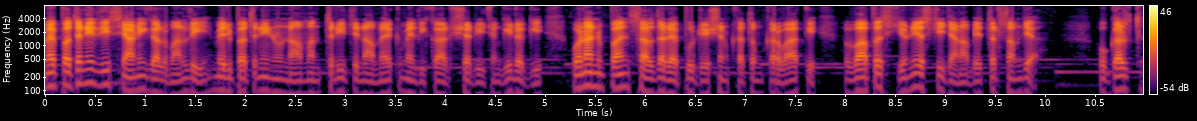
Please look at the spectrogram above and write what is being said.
ਮੈਂ ਪਤਨੀ ਦੀ ਸਿਆਣੀ ਗੱਲ ਮੰਨ ਲਈ। ਮੇਰੀ ਪਤਨੀ ਨੂੰ ਨਾ ਮੰਤਰੀ ਤੇ ਨਾ ਮਹਿਕਮੇ ਦੀ ਕਾਰਜਸ਼ੈਲੀ ਚੰਗੀ ਲੱਗੀ। ਉਹਨਾਂ ਨੇ 5 ਸਾਲ ਦਾ ਰੈਪੂਟੇਸ਼ਨ ਖਤਮ ਕਰਵਾ ਕੇ ਵਾਪਸ ਯੂਨੀਵਰਸਿਟੀ ਜਾਣਾ ਬਿਹਤਰ ਸਮਝਿਆ। ਉਹ ਗਲਤ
